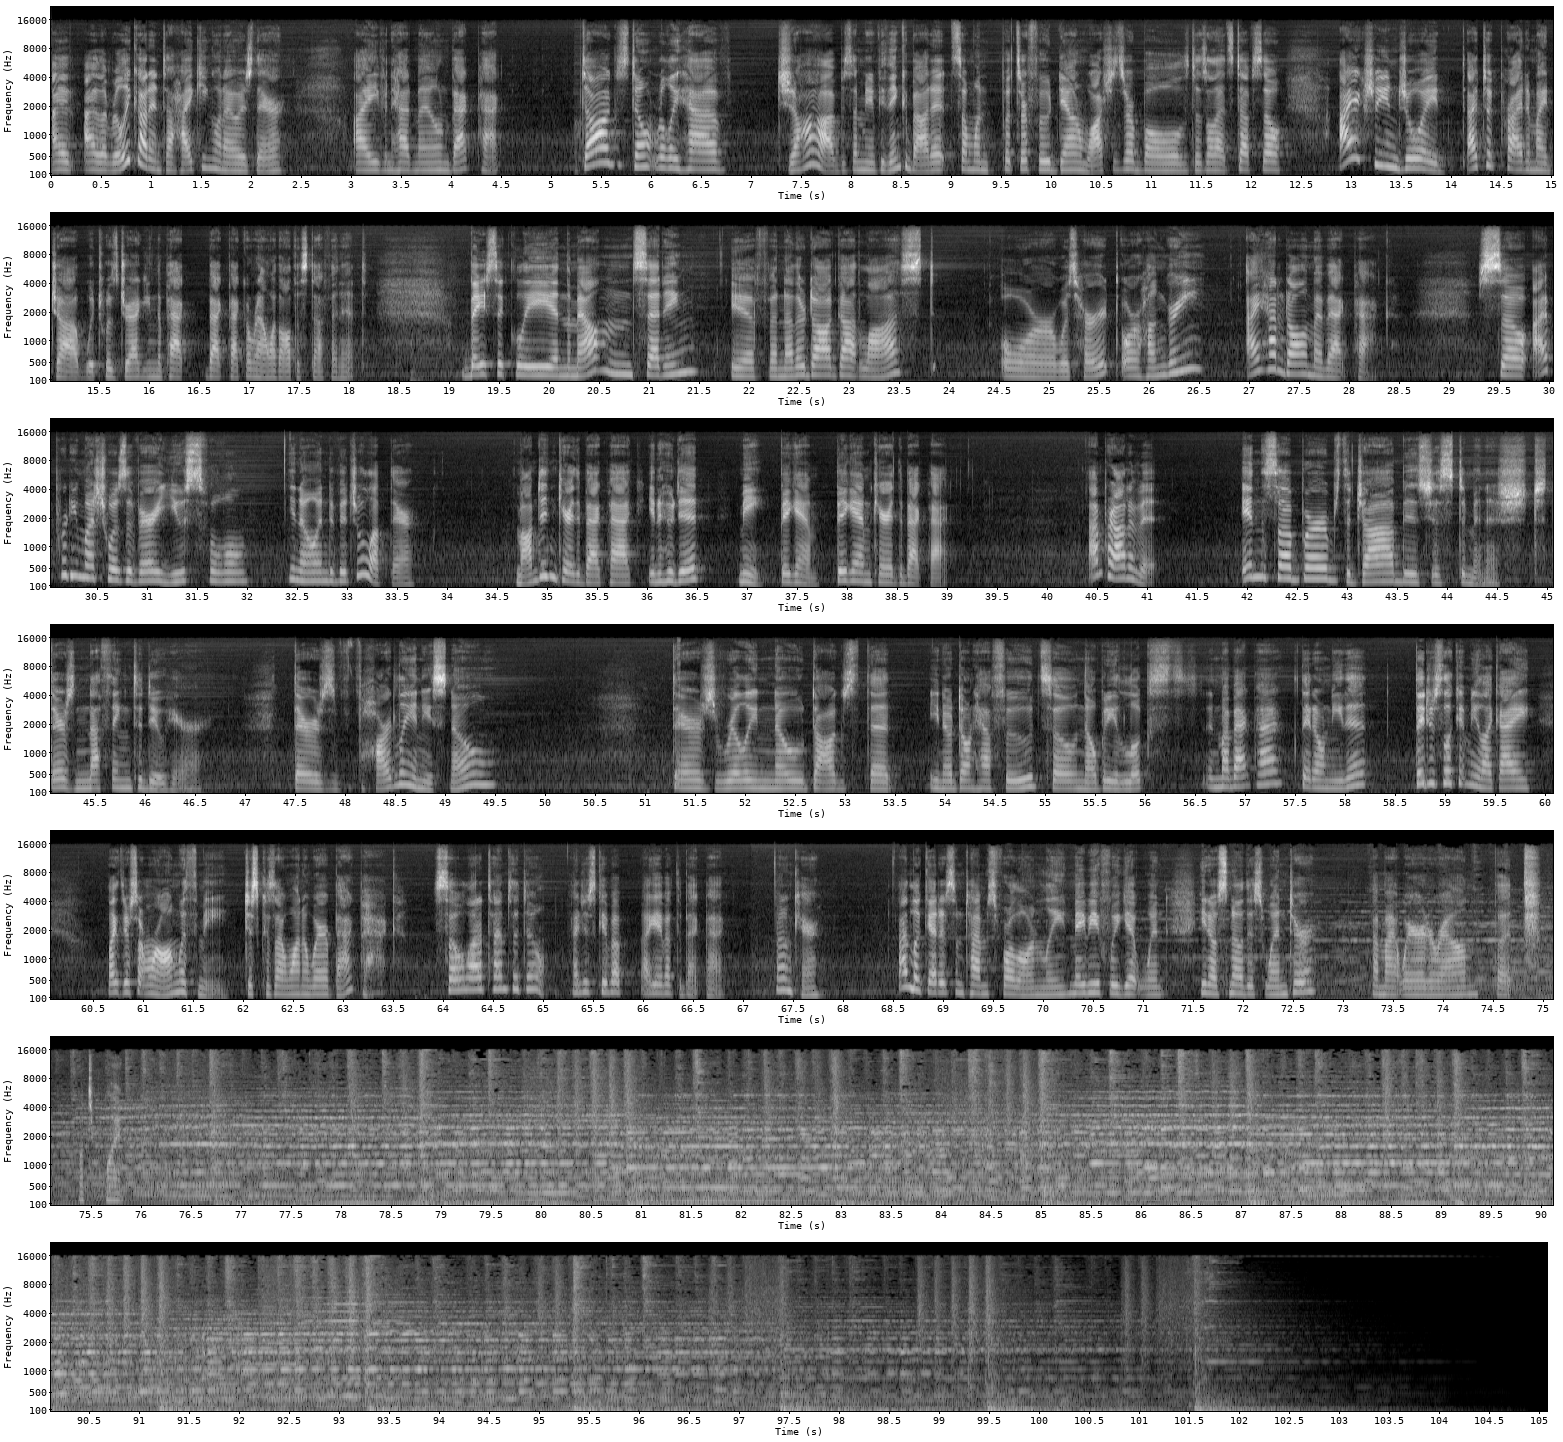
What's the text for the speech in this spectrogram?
I, I really got into hiking when I was there. I even had my own backpack. Dogs don't really have jobs. I mean, if you think about it, someone puts their food down, washes their bowls, does all that stuff. So I actually enjoyed, I took pride in my job, which was dragging the pack, backpack around with all the stuff in it. Basically, in the mountain setting, if another dog got lost or was hurt or hungry, I had it all in my backpack. So I pretty much was a very useful, you know, individual up there. Mom didn't carry the backpack. You know who did? Me, Big M. Big M carried the backpack. I'm proud of it. In the suburbs, the job is just diminished. There's nothing to do here. There's hardly any snow. There's really no dogs that you know, don't have food, so nobody looks in my backpack. They don't need it. They just look at me like I, like there's something wrong with me just because I want to wear a backpack. So a lot of times I don't. I just give up. I gave up the backpack. I don't care. I look at it sometimes forlornly. Maybe if we get win, you know, snow this winter, I might wear it around. But pff, what's the point?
